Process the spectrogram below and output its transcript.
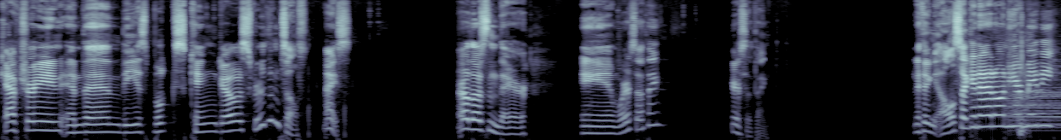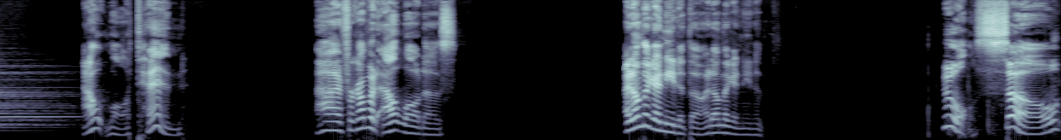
capturing, and then these books can go screw themselves. Nice. Throw those in there. And where's that thing? Here's the thing. Anything else I can add on here, maybe? Outlaw 10. Ah, I forgot what Outlaw does. I don't think I need it, though. I don't think I need it. Cool. So,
